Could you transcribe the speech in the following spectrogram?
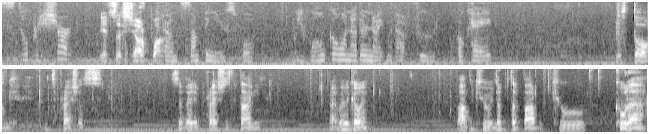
Still pretty sharp. It's a least sharp one. Found something useful. We won't go another night without food, okay? This dog, it's precious. It's a very precious doggy. Right, where are we going? Barbecue, look at the barbecue cooler.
